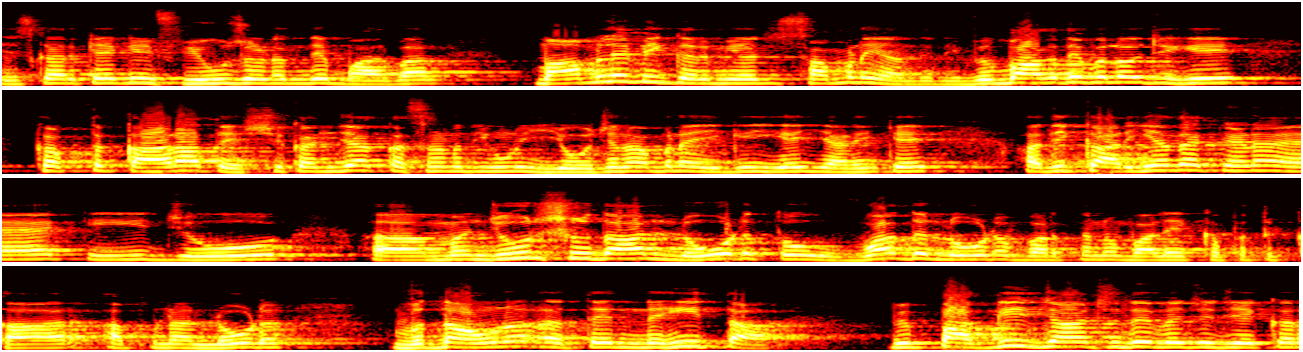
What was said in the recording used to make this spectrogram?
ਇਸ ਕਰਕੇ ਕਿ ਫਿਊਜ਼ ਉੜਨ ਦੇ ਬਾਰ-ਬਾਰ ਮਾਮਲੇ ਵੀ ਗਰਮੀਆਂ 'ਚ ਸਾਹਮਣੇ ਆਉਂਦੇ ਨੇ। ਵਿਭਾਗ ਦੇ ਵੱਲੋਂ ਜਿਹੇ ਖਪਤਕਾਰਾਂ ਤੇ ਸ਼ਿਕੰਜਾ ਕੱਸਣ ਦੀ ਹੁਣ ਯੋਜਨਾ ਬਣਾਈ ਗਈ ਹੈ। ਯਾਨੀ ਕਿ ਅਧਿਕਾਰੀਆਂ ਦਾ ਕਹਿਣਾ ਹੈ ਕਿ ਜੋ ਅ, ਮਨਜ਼ੂਰਸ਼ੁਦਾ ਲੋਡ ਤੋਂ ਵੱਧ ਲੋਡ ਵਰਤਣ ਵਾਲੇ ਖਪਤਕਾਰ ਆਪਣਾ ਲੋਡ ਵਧਾਉਣ ਅਤੇ ਨਹੀਂ ਤਾਂ ਵਿਭਾਗੀ ਜਾਂਚ ਦੇ ਵਿੱਚ ਜੇਕਰ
